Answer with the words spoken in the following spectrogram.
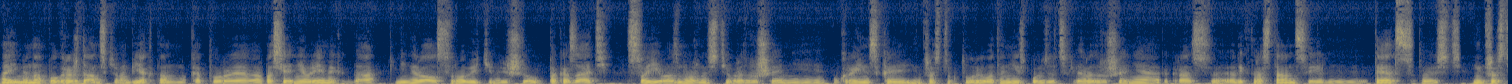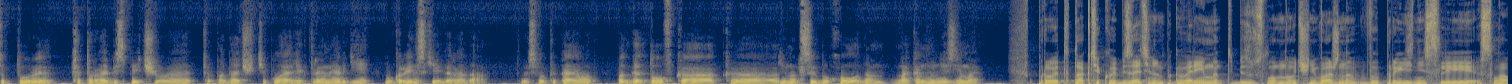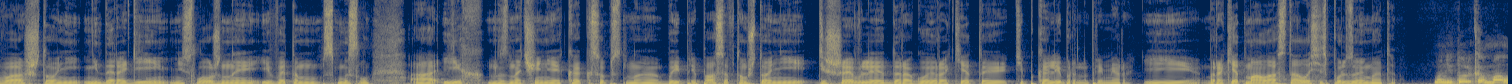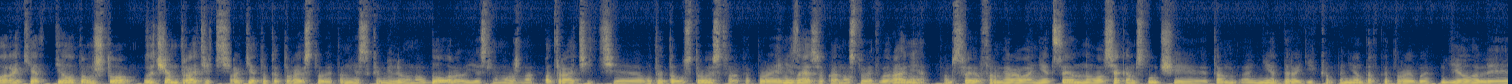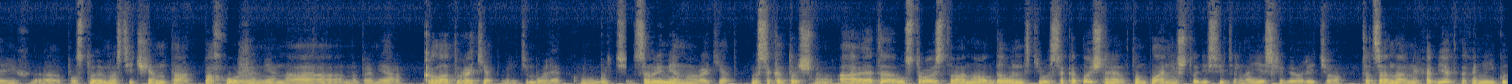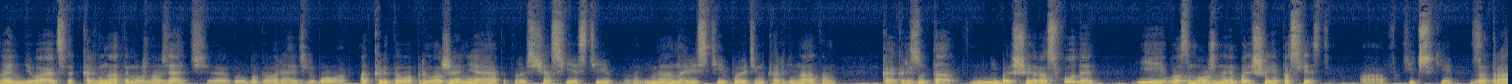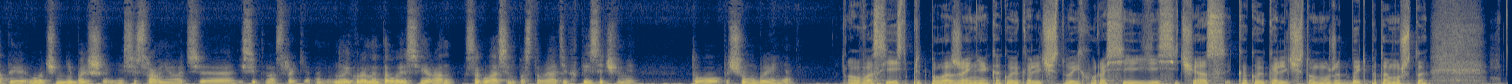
а именно по гражданским объектам, которые в последнее время, когда генерал Суровикин решил показать свои возможности в разрушении украинской инфраструктуры, вот они используются для разрушения как раз электростанций или ТЭЦ, то есть инфраструктуры, которая обеспечивает подачу тепла и электроэнергии в украинские города. То есть вот такая вот подготовка к геноциду холодом накануне зимы. Про эту тактику обязательно поговорим, это, безусловно, очень важно. Вы произнесли слова, что они недорогие, несложные, и в этом смысл. А их назначение как, собственно, боеприпасы в том, что они дешевле дорогой ракеты типа «Калибр», например. И ракет мало осталось, используем это. Но не только мало ракет. Дело в том, что зачем тратить ракету, которая стоит там несколько миллионов долларов, если можно потратить э, вот это устройство, которое, я не знаю, сколько оно стоит в Иране, там свое формирование цен, но во всяком случае там нет дорогих компонентов, которые бы делали их э, по стоимости чем-то похожими на, например, крылатую ракету, или тем более какую-нибудь современную ракету высокоточную. А это устройство, оно довольно-таки высокоточное в том плане, что действительно, если говорить о стационарных объектах, они никуда не деваются. Координаты можно взять, э, грубо говоря, из любого открытого приложения, которое сейчас есть, и именно навести по этим координатам как результат небольшие расходы и возможные большие последствия. А фактически затраты очень небольшие, если сравнивать э, действительно с ракетами. Ну и кроме того, если Иран согласен поставлять их тысячами, то почему бы и нет. А у вас есть предположение, какое количество их у России есть сейчас, какое количество может быть? Потому что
